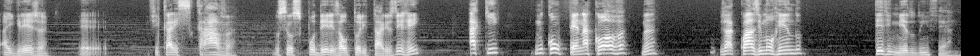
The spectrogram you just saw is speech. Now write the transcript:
a igreja é, ficar escrava dos seus poderes autoritários de rei, aqui, com o pé na cova, né, já quase morrendo, teve medo do inferno.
